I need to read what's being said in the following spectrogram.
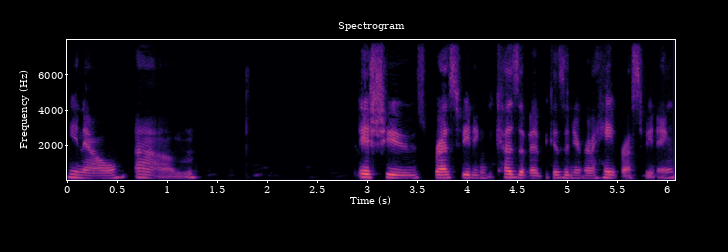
you know um, issues breastfeeding because of it because then you're going to hate breastfeeding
